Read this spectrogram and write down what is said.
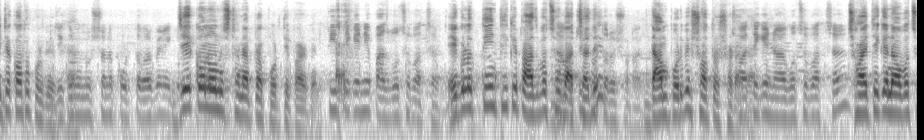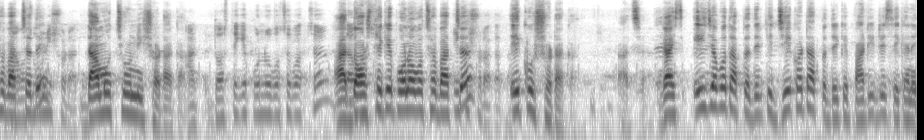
এটা কত পড়বে যে কোনো অনুষ্ঠানে পড়তে পারবেন যে কোনো অনুষ্ঠানে আপনারা পড়তে পারবেন। তিন থেকে নিয়ে পাঁচ বছর বাচ্চা এগুলো তিন থেকে পাঁচ বছর বাচ্চাদের দাম পড়বে সতেরোশো ছয় টাকা। থেকে নয় বছর বাচ্চা। ছয় থেকে ন বছর বাচ্চাদের দাম হচ্ছে উনিশশো টাকা। আর দশ থেকে পনেরো বছর বাচ্চা আর দশ থেকে পনেরো বছর বাচ্চা 2100 টাকা। একুশশো টাকা। আচ্ছা গাইস এই যাবত আপনাদেরকে যে কটা আপনাদেরকে পার্টি ড্রেস এখানে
